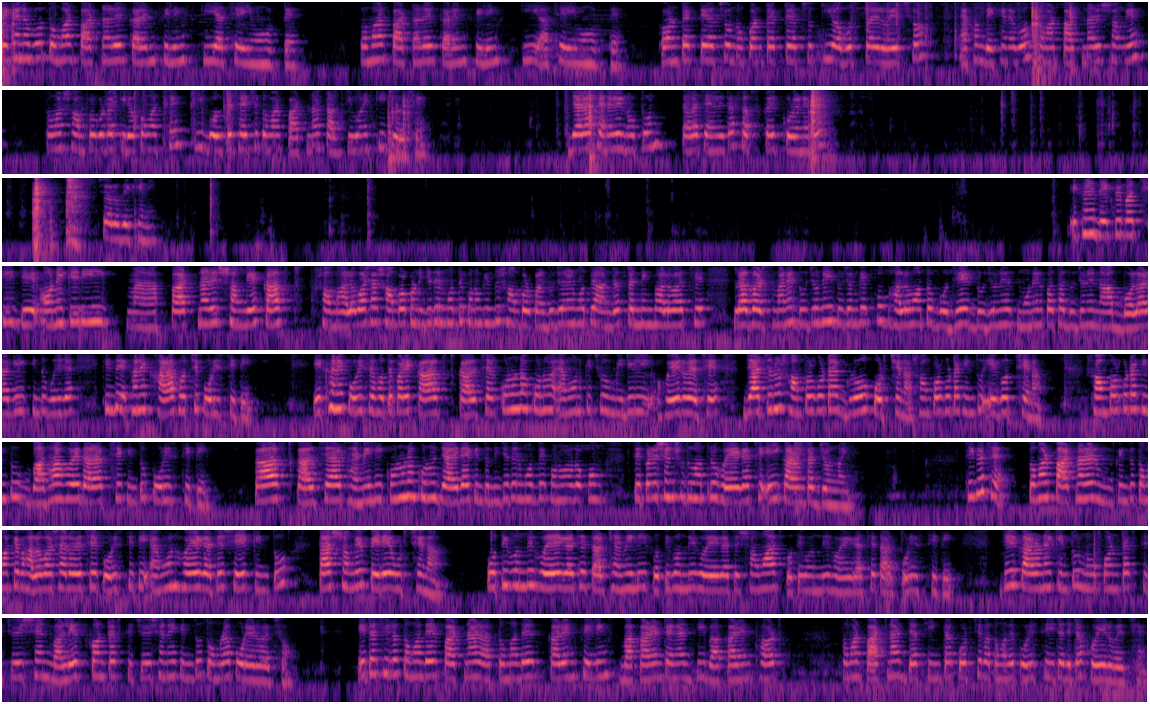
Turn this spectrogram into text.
দেখে নেব তোমার পার্টনারের কারেন্ট ফিলিংস কি আছে এই মুহূর্তে। তোমার পার্টনারের কারেন্ট ফিলিংস কি আছে এই মুহূর্তে। কন্ট্যাক্টে আছো নো কন্ট্যাক্টে আছো, কি অবস্থায় রয়েছো? এখন দেখে নেব তোমার পার্টনারের সঙ্গে। তোমার সম্পর্কটা কীরকম আছে? কি বলতে চাইছে তোমার পার্টনার তার জীবনে কি চলছে? যারা চ্যানেলে নতুন, তারা চ্যানেলটা সাবস্ক্রাইব করে নেবে। চলো দেখে নিই এখানে দেখতে পাচ্ছি যে অনেকেরই পার্টনারের সঙ্গে কাস্ট ভালোবাসার সম্পর্ক, নিজেদের মধ্যে কোনো কিন্তু সম্পর্ক নেই দুজনের মধ্যে আন্ডারস্ট্যান্ডিং ভালো আছে লাভার্স মানে দুজনেই দুজনকে খুব ভালো মতো বোঝে, দুজনের মনের কথা দুজনে না বলার আগেই কিন্তু বুঝে যায়। কিন্তু এখানে খারাপ হচ্ছে পরিস্থিতি। এখানে পরিষে হতে পারে কাস্ট কালচার কোনো না কোনো এমন কিছু মিডিল হয়ে রয়েছে, যার জন্য সম্পর্কটা গ্রো করছে না, সম্পর্কটা কিন্তু এগোচ্ছে না। সম্পর্কটা কিন্তু বাধা হয়ে দাঁড়াচ্ছে কিন্তু পরিস্থিতি। কাস্ট কালচার ফ্যামিলি কোনো না কোনো জায়গায় কিন্তু নিজেদের মধ্যে কোনো রকম সেপারেশন শুধুমাত্র হয়ে গেছে এই কারণটার জন্যই। ঠিক আছে? তোমার পার্টনারের কিন্তু তোমাকে ভালোবাসা রয়েছে, পরিস্থিতি এমন হয়ে গেছে, সে কিন্তু তার সঙ্গে পেরে উঠছে না। প্রতিবন্ধী হয়ে গেছে তার ফ্যামিলি প্রতিবন্ধী হয়ে গেছে সমাজ, প্রতিবন্ধী হয়ে গেছে তার পরিস্থিতি। যে কারণে কিন্তু নো কন্ট্যাক্ট সিচুয়েশন বা লেস কন্ট্যাক্ট সিচুয়েশনে কিন্তু তোমরা পড়ে রয়েছো। এটা ছিল তোমাদের পার্টনার আর তোমাদের কারেন্ট ফিলিংস বা কারেন্ট এনার্জি বা কারেন্ট থটস তোমার পার্টনার যা চিন্তা করছে বা তোমাদের পরিস্থিতিটা যেটা হয়ে রয়েছে।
